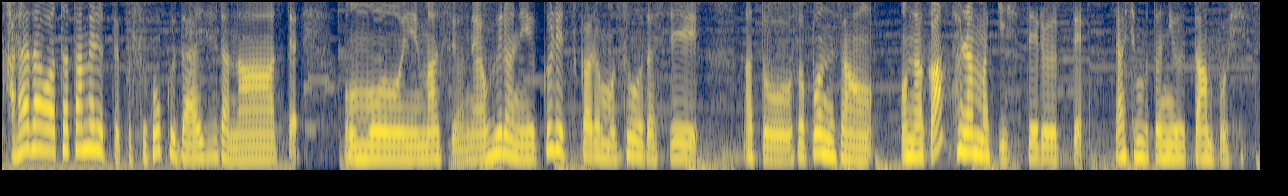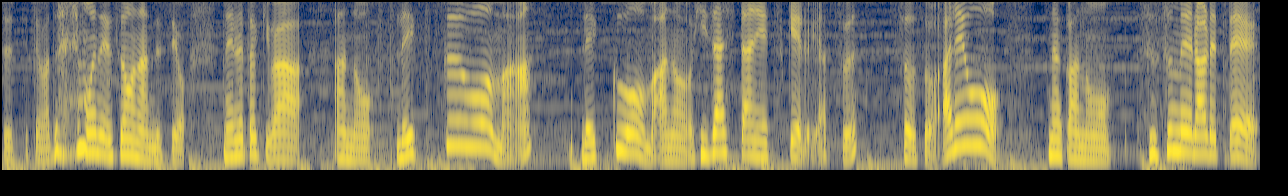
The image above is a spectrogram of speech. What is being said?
体を温めるってやっぱすごく大事だなって思いますよねお風呂にゆっくり浸かるもそうだしあとそうポンヌさんお腹腹巻きしてるって足元に湯たんぽ必須って言って私もねそうなんですよ寝る時はあのレッグウォーマーレッグウォーマーあの膝下につけるやつ。そうそう。あれをなんかあの勧められて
